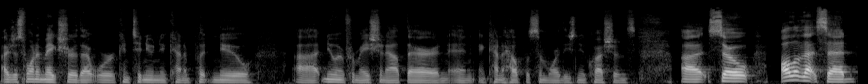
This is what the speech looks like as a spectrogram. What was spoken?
I just want to make sure that we're continuing to kind of put new uh, new information out there and, and, and kind of help with some more of these new questions. Uh, so all of that said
